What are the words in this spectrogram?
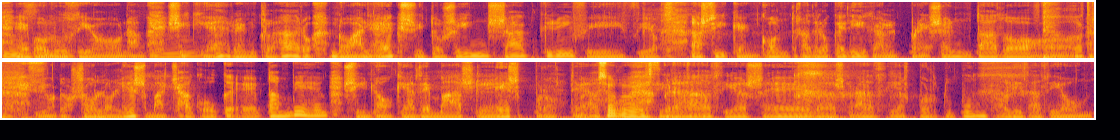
evolucionan. Si quieren, claro, no hay éxito sin sacrificio. Así que en contra de lo que diga el presentador, Otra vez. yo no solo les machaco que también, sino que además les protejo. Eso no es cierto. Gracias, Sebas, gracias por tu puntualización.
